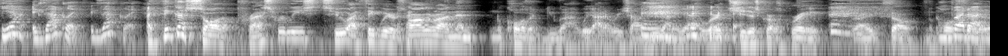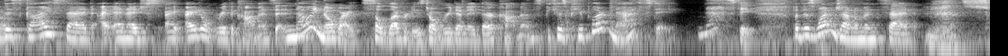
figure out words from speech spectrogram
Yeah, exactly. Exactly. I think I saw the press release too. I think we were talking about, it, and then Nicole's like, "You got, we got to reach out. You got to get. Where she, this girl's great, right?" So Nicole but uh, this guy said, I, and I just, I, I don't read the comments. And now I know why celebrities don't read any of their comments because people are nasty. Nasty. But this one gentleman said, Yes.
